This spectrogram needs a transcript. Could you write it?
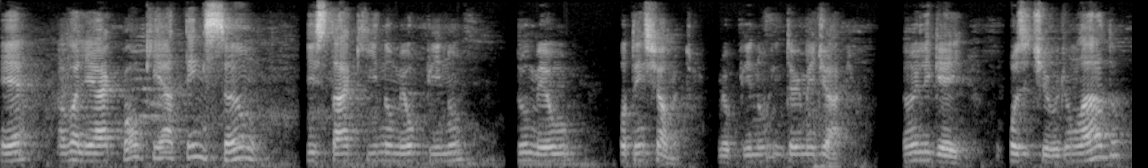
é avaliar qual que é a tensão que está aqui no meu pino do meu potenciômetro, meu pino intermediário. Então eu liguei o positivo de um lado,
